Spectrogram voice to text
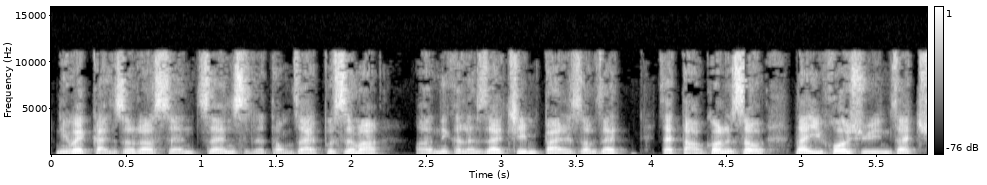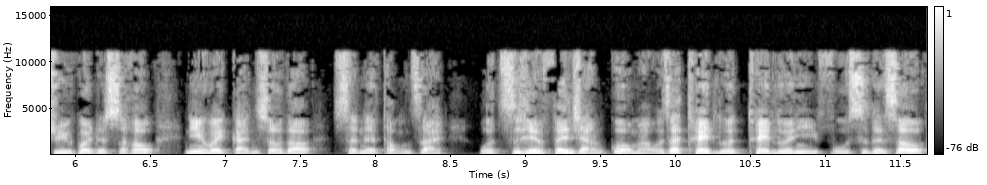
你会感受到神真实的同在，不是吗？啊，你可能是在敬拜的时候，在在祷告的时候，那你或许你在聚会的时候，你也会感受到神的同在。我之前分享过嘛，我在推轮推轮椅服侍的时候，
